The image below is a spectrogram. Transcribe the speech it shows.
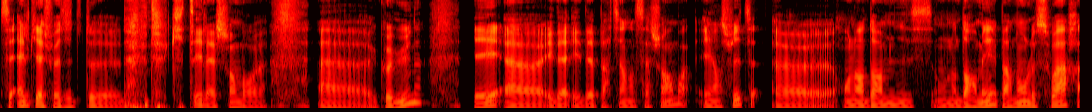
C'est elle qui a choisi de, quitter la chambre euh, commune et, euh, de, partir dans sa chambre. Et ensuite, on l'endormait le soir.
